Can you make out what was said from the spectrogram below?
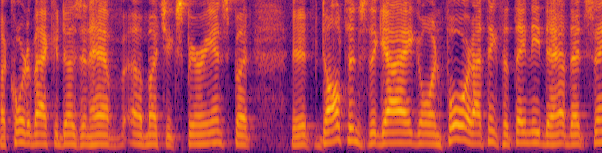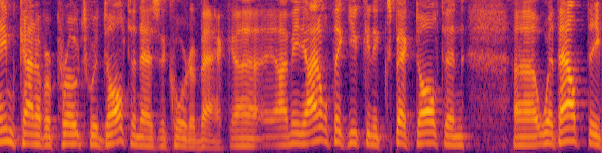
a quarterback who doesn't have uh, much experience. But if Dalton's the guy going forward, I think that they need to have that same kind of approach with Dalton as the quarterback. Uh, I mean, I don't think you can expect Dalton uh, without the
